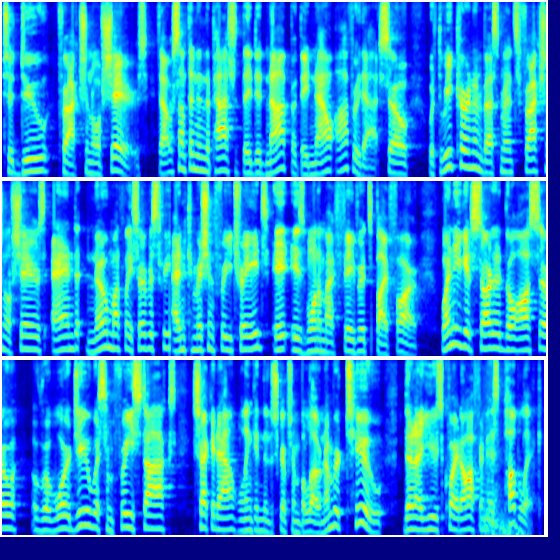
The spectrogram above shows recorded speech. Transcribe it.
to do fractional shares. That was something in the past that they did not, but they now offer that. So with recurrent investments, fractional shares, and no monthly service fee and commission free trades, it is one of my favorites by far. When you get started, they'll also reward you with some free stocks. Check it out, link in the description below. Number two that I use quite often is Public.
